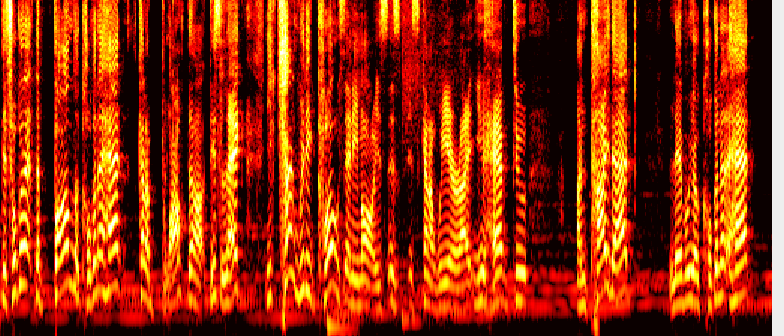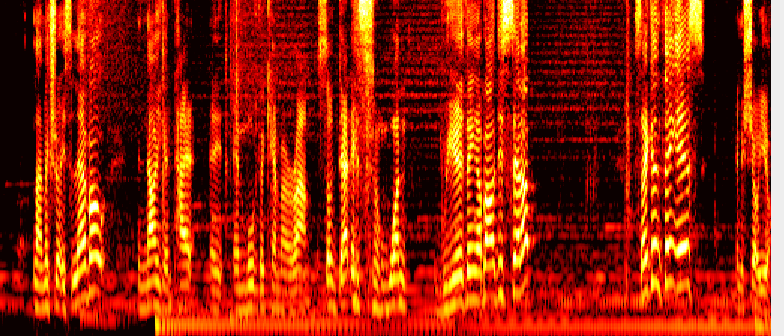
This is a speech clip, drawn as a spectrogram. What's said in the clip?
The coconut, the of the coconut head kind of blocked the, this leg. You can't really close anymore. It's, it's, it's kind of weird, right? You have to untie that, level your coconut head, like make sure it's level, and now you can tie it and, and move the camera around. So that is one weird thing about this setup. Second thing is, let me show you.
